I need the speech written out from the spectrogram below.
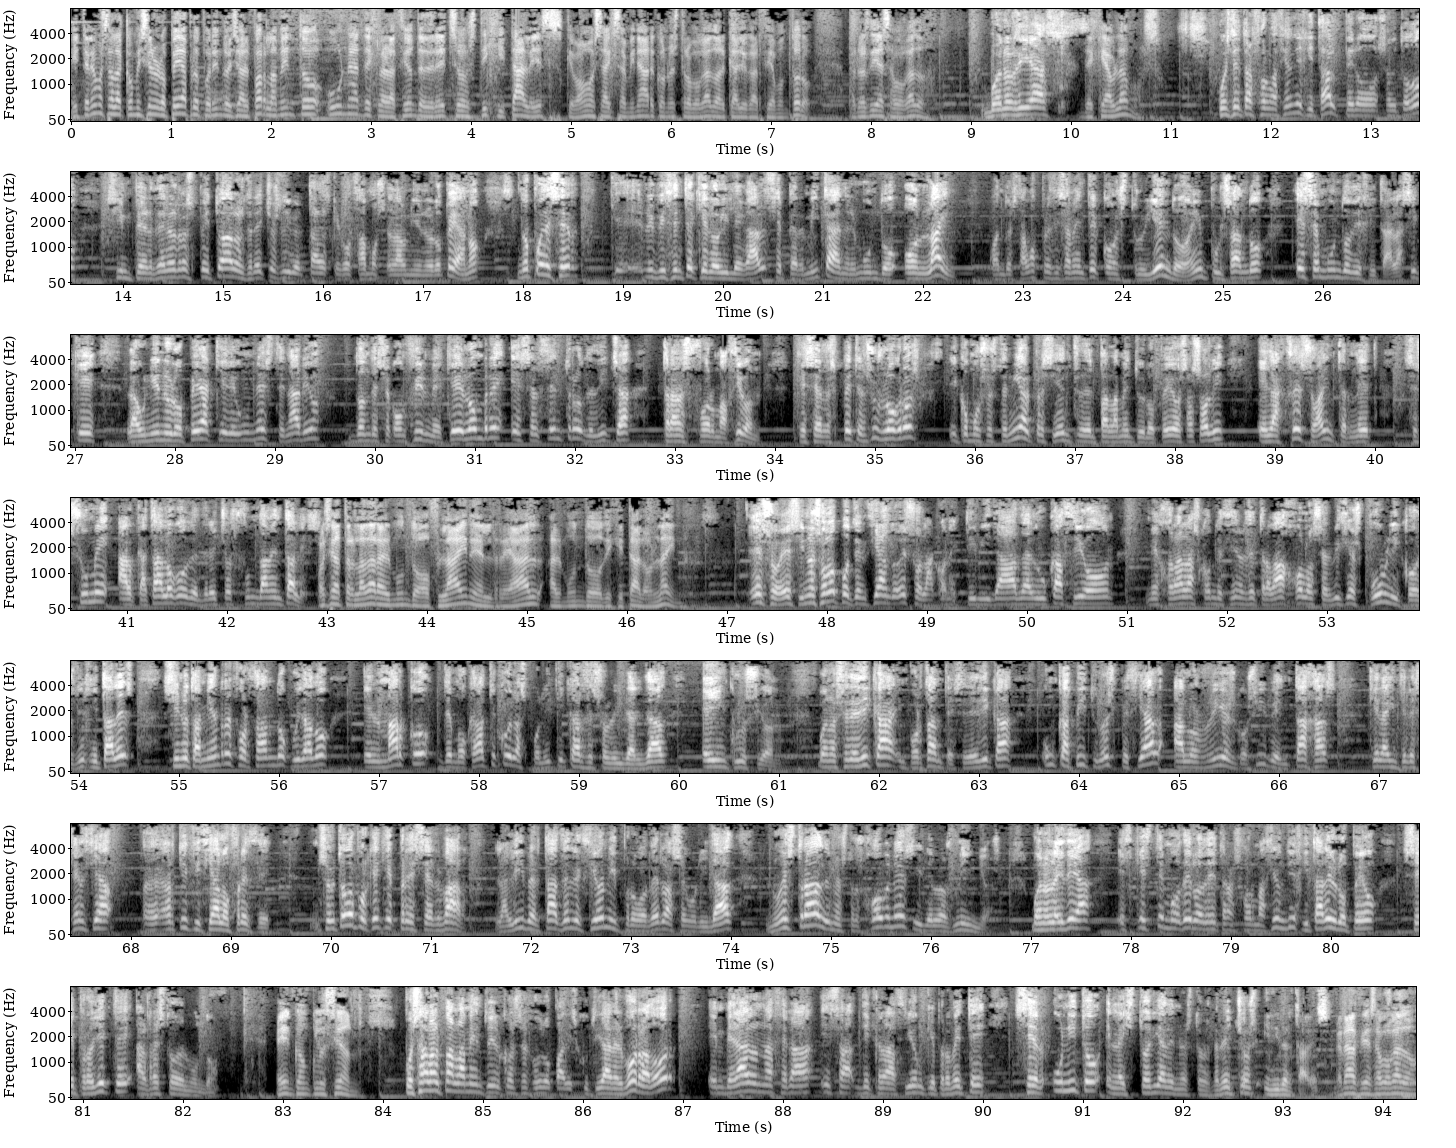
Y tenemos a la Comisión Europea proponiendo ya al Parlamento una declaración de derechos digitales que vamos a examinar con nuestro abogado Arcadio García Montoro. Buenos días, abogado. Buenos días. ¿De qué hablamos? Pues de transformación digital, pero sobre todo sin perder el respeto a los derechos y libertades que gozamos en la Unión Europea, ¿no? No puede ser, que, Luis Vicente, que lo ilegal se permita en el mundo online cuando estamos precisamente construyendo e impulsando ese mundo digital. Así que la Unión Europea quiere un escenario donde se confirme que el hombre es el centro de dicha transformación, que se respeten sus logros y, como sostenía el presidente del Parlamento Europeo, Sassoli, el acceso a Internet se sume al catálogo de derechos fundamentales. O sea, trasladar el mundo offline, el real, al mundo digital, online. Eso es, y no solo potenciando eso, la conectividad, la educación, mejorar las condiciones de trabajo, los servicios públicos digitales, sino también reforzando, cuidado, el marco democrático y las políticas de solidaridad e inclusión. Bueno, se dedica, importante, se dedica un capítulo especial a los riesgos y ventajas que la inteligencia eh, artificial ofrece, sobre todo porque hay que preservar la libertad de elección y promover la seguridad nuestra, de nuestros jóvenes y de los niños. Bueno, la idea es que este modelo de transformación digital europeo se proyecte al resto del mundo. En conclusión. Pues ahora el Parlamento y el Consejo de Europa discutirán el borrador. En verano nacerá esa declaración que promete ser un hito en la historia de nuestros derechos y libertades. Gracias, abogado.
